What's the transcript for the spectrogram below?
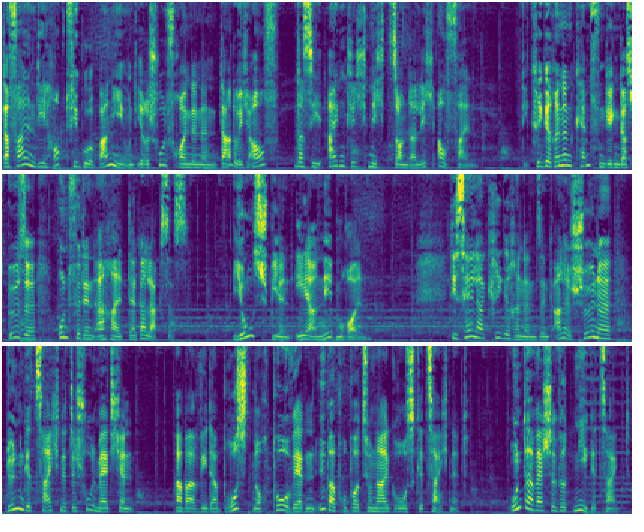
da fallen die Hauptfigur Bunny und ihre Schulfreundinnen dadurch auf, dass sie eigentlich nicht sonderlich auffallen. Die Kriegerinnen kämpfen gegen das Böse und für den Erhalt der Galaxis. Jungs spielen eher Nebenrollen. Die Sailor-Kriegerinnen sind alle schöne, dünn gezeichnete Schulmädchen, aber weder Brust noch Po werden überproportional groß gezeichnet. Unterwäsche wird nie gezeigt.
